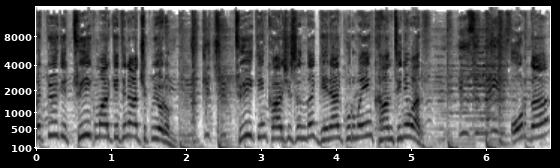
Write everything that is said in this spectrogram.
Tarık diyor ki TÜİK marketini açıklıyorum. TÜİK'in karşısında Genelkurmay'ın kantini var. Orada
